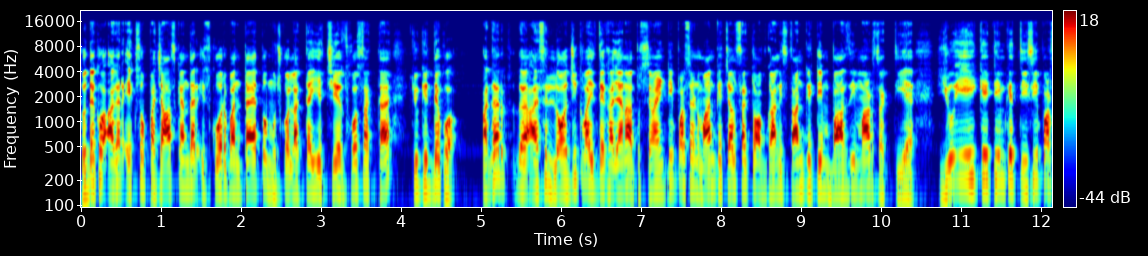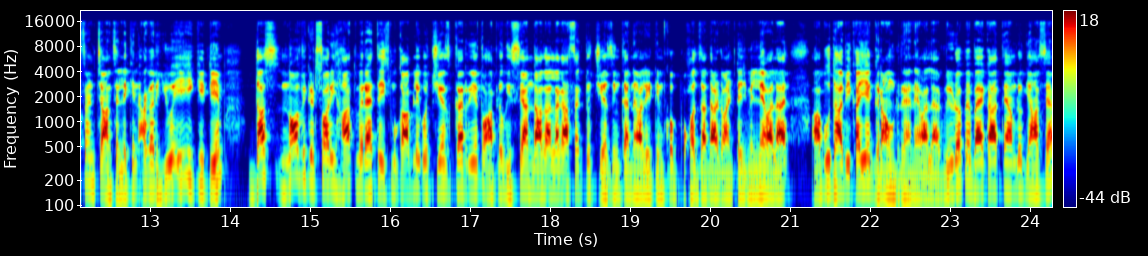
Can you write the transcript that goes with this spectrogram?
तो देखो, अगर 150 के अंदर स्कोर बनता है तो मुझको लगता है ये चेज हो सकता है, क्योंकि देखो अगर ऐसे लॉजिक वाइज देखा जाए ना तो सेवेंटी परसेंट मान के चल सकते हो, अफ़गानिस्तान की टीम बाजी मार सकती है। यूएई की टीम के तीसरी परसेंट चांस है, लेकिन अगर यूएई की टीम दस नौ विकेट सॉरी हाथ में रहते, इस मुकाबले को चेज कर रही है तो आप लोग इससे अंदाज़ा लगा सकते हो चेजिंग करने वाली टीम को बहुत ज़्यादा एडवांटेज मिलने वाला है। अबू धाबी का ये ग्राउंड रहने वाला है। वीडियो पर बैक आते हैं हम लोग यहाँ से।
